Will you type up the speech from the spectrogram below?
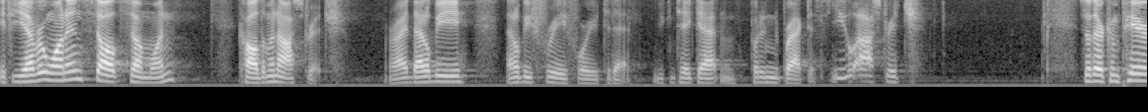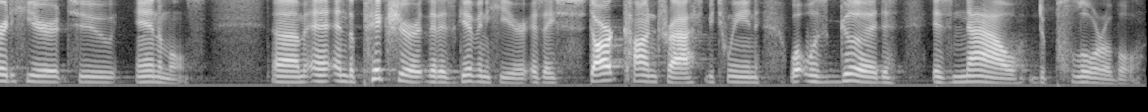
if you ever want to insult someone, call them an ostrich. All right? That'll be, that'll be free for you today. You can take that and put it into practice. You ostrich. So they're compared here to animals. Um, and, and, the picture that is given here is a stark contrast between what was good is now deplorable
